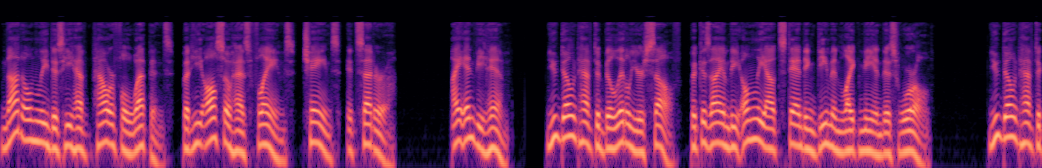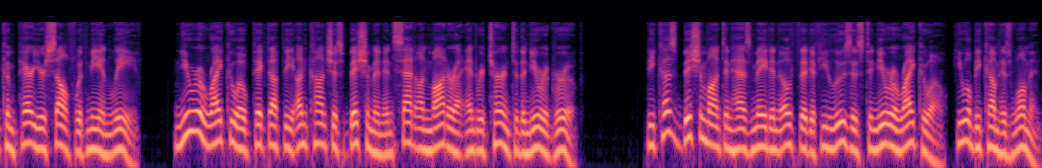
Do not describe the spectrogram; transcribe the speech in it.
Not only does he have powerful weapons, but he also has flames, chains, etc. I envy him. You don't have to belittle yourself, because I am the only outstanding demon like me in this world. You don't have to compare yourself with me and leave. Nura Raikuo picked up the unconscious Bishamon and sat on Madara and returned to the Nura group. Because Bishamonten has made an oath that if he loses to Nura Raikuo, he will become his woman.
